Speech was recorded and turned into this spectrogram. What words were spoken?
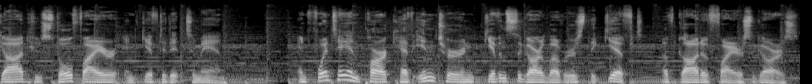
god who stole fire and gifted it to man. And Fuente and Park have in turn given cigar lovers the gift of God of Fire cigars.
